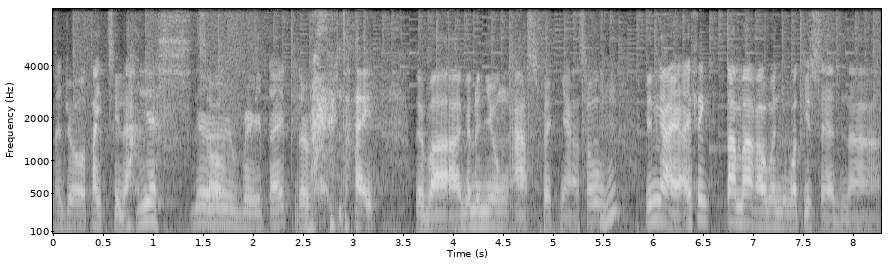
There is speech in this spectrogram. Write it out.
medyo tight sila Yes, they're So- very tight. they're very tight. Diba? Ganun yung aspect niya. So, yun nga eh. I think tama ka when what you said na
